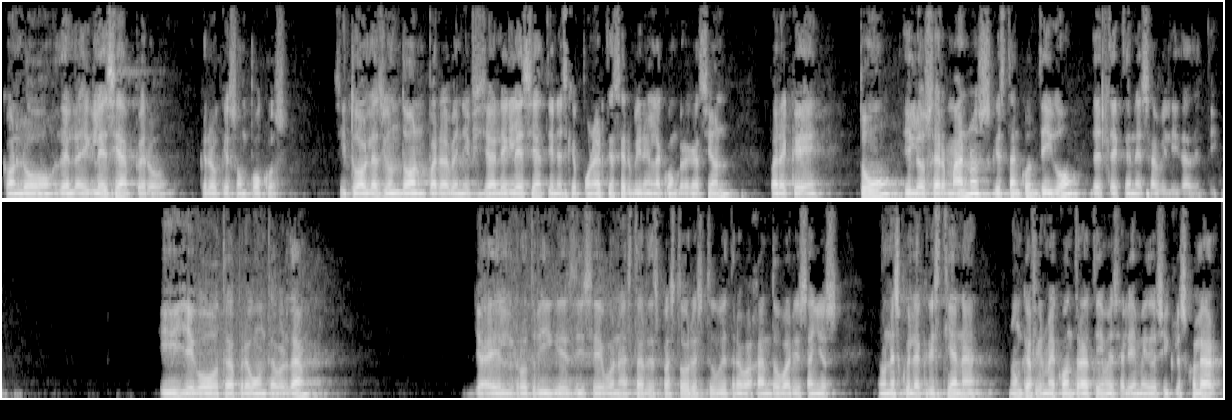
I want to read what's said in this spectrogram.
con lo de la iglesia, pero creo que son pocos. Si tú hablas de un don para beneficiar a la iglesia, tienes que ponerte a servir en la congregación para que tú y los hermanos que están contigo detecten esa habilidad en ti. Y llegó otra pregunta, ¿verdad? Yael Rodríguez dice, buenas tardes, pastor. Estuve trabajando varios años en una escuela cristiana, nunca firmé contrato y me salí a medio ciclo escolar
